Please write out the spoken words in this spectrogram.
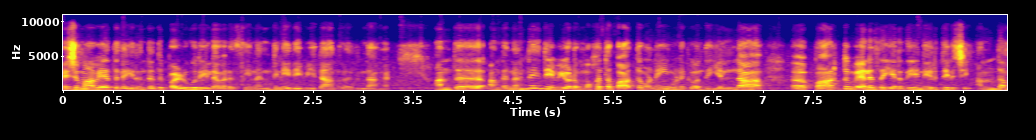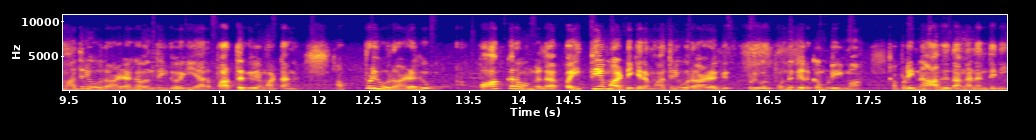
நிஜமாவே அதில் இருந்தது பழுவூர் இளவரசி நந்தினி தேவி தான் அதில் இருந்தாங்க. அந்த அந்த நந்தினி தேவியோட முகத்தை பார்த்த உடனே இவனுக்கு வந்து எல்லா பார்ட்டும் வேலை செய்யறதையே நிறுத்திடுச்சு அந்த மாதிரி ஒரு அழகை வந்து இது வரைக்கும் யாரும் பார்த்துருக்கவே மாட்டாங்க. அப்படி ஒரு அழகு. பார்க்குறவங்கள பைத்தியம் அடிக்கிற மாதிரி ஒரு அழகு. இப்படி ஒரு பொண்ணுக்கு இருக்க முடியுமா? அப்படின்னா அதுதாங்க நந்தினி.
